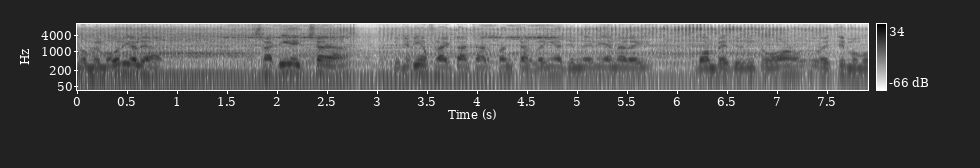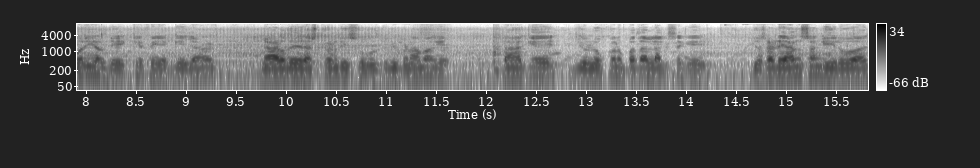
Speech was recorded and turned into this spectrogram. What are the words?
ਜੋ ਮੈਮੋਰੀਅਲ ਆ, ਸਾਡੀ ਇਹ ਇੱਛਾ ਆ ਕਿ ਜਿਹੜੀਆਂ ਫਲਾਈਟਾਂ ਚਾਰ ਪੰਜ ਚੱਲ ਰਹੀਆਂ, ਜਿੰਨੇ ਵੀ N R I Bombay, Delhi ਤੋਂ ਆਉਣ, ਉਹ ਇੱਥੇ ਮੈਮੋਰੀਅਲ ਦੇਖ ਕੇ ਫੇਰ ਅੱਗੇ ਜਾਣ, ਨਾਲ ਉਹਦੇ ਰੈਸਟੋਰੈਂਟ ਦੀ ਸਹੂਲਤ ਵੀ ਬਣਾਵਾਂਗੇ, ਤਾਂ ਕਿ ਜੋ ਲੋਕਾਂ ਨੂੰ ਪਤਾ ਲੱਗ ਸਕੇ, ਜੋ ਸਾਡੇ ਅਨਸੰਗ ਹੀਰੋ ਆ,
